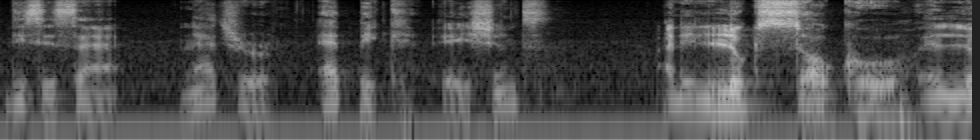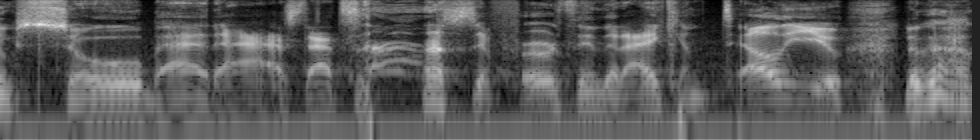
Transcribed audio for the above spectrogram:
this is a natural epic Ancient and it looks so cool. It looks so badass. That's, that's the first thing that I can tell you. Look at how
